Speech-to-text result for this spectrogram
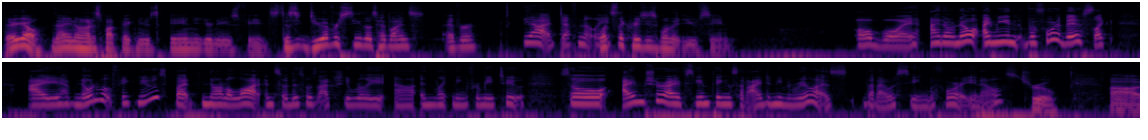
There you go. Now you know how to spot fake news in your news feeds. Does do you ever see those headlines ever? Yeah, definitely. What's the craziest one that you've seen? Oh boy. I don't know. I mean, before this, like, I have known about fake news, but not a lot. And so this was actually really uh, enlightening for me, too. So I'm sure I've seen things that I didn't even realize that I was seeing before, you know? It's true. Uh,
